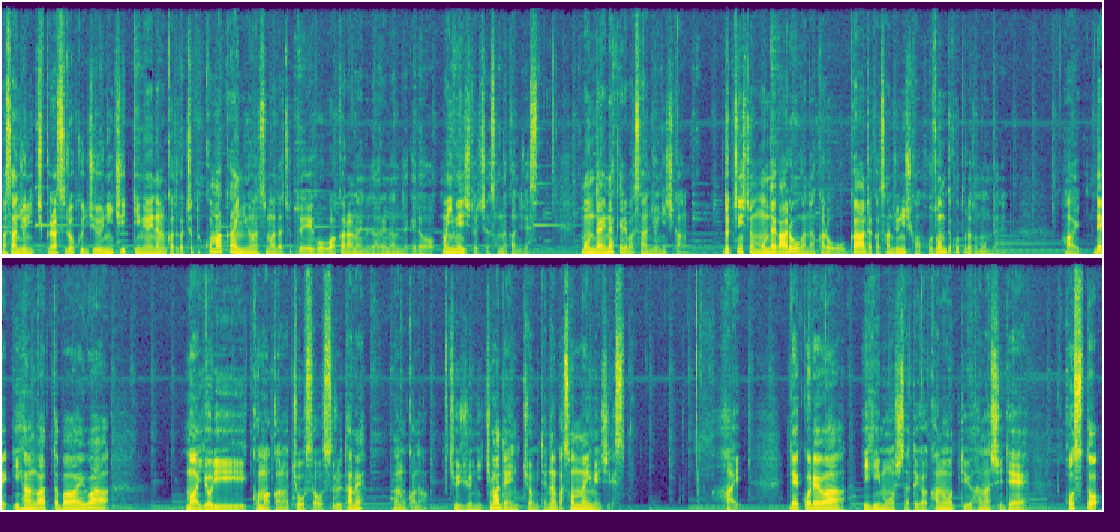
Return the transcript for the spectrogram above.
まあ、30日プラス60日って意味合いなのかとか、ちょっと細かいニュアンスまだちょっと英語わからないのであれなんだけど、まあ、イメージとしてはそんな感じです。問題なければ30日間。どっちにしても問題があろうがなかろうが、だから30日間保存ってことだと思うんだよね。はい。で、違反があった場合は、まあ、より細かな調査をするためなのかな。90日まで延長みたいな、なんかそんなイメージです。はい。で、これは異議申し立てが可能っていう話で、ホスト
